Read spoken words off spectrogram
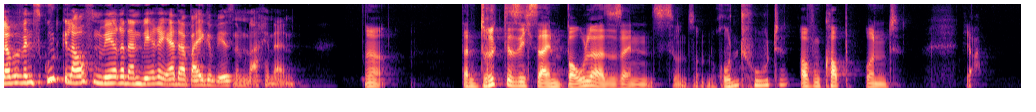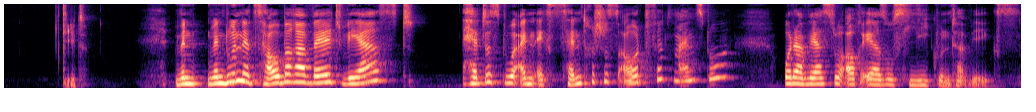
Ich glaube, wenn es gut gelaufen wäre, dann wäre er dabei gewesen im Nachhinein. Ja. Dann drückte sich sein Bowler, also sein, so, so ein Rundhut auf den Kopf und ja, geht. Wenn, wenn du in der Zaubererwelt wärst, hättest du ein exzentrisches Outfit, meinst du? Oder wärst du auch eher so sleek unterwegs?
